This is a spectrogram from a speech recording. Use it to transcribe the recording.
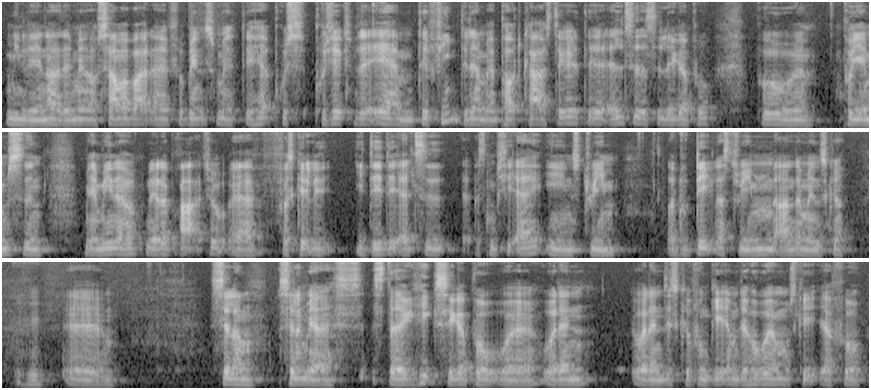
mine venner og dem, jeg samarbejder i forbindelse med det her projekt, som det er, ja, det er fint det der med podcast, det, det er altid, at det ligger på, på, øh, på hjemmesiden. Men jeg mener jo netop, radio er forskelligt i det, det altid hvad skal man sige, er i en stream, og du deler streamen med andre mennesker. Mm-hmm. Øh, selvom, selvom jeg er stadig helt sikker på, øh, hvordan, hvordan det skal fungere, men det håber jeg måske at få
